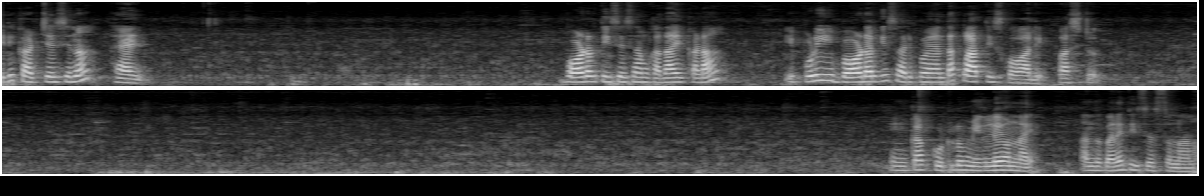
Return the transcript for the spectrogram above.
ఇది కట్ చేసిన హ్యాండ్. బార్డర్ తీసేసాం కదా ఇక్కడ. ఇప్పుడు ఈ బార్డర్కి సరిపోయేంత క్లాత్ తీసుకోవాలి ఫస్ట్. ఇంకా కుట్లు మిగిలే ఉన్నాయి. అందుకని తీసేస్తున్నాను.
